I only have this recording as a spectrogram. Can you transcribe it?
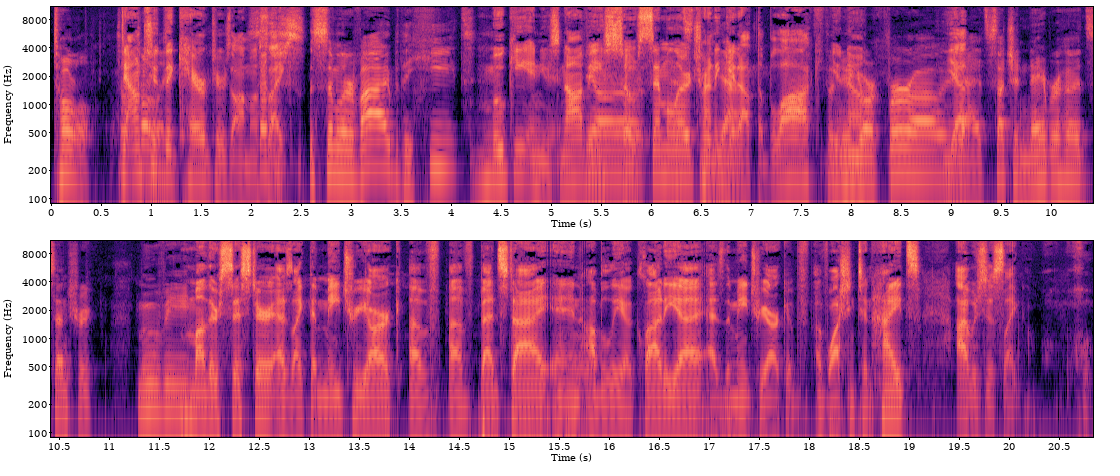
total. Down totally. to the characters almost. Such like s- similar vibe, the heat. Mookie and Usnavi, Yeah, so similar, it's the- trying to get out the block. The you New know? York borough. Yep. Yeah, it's such a neighborhood centric movie. mother sister as like the matriarch of of Bed-Stuy and Abuela Claudia as the matriarch of, of Washington Heights. I was just like o-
